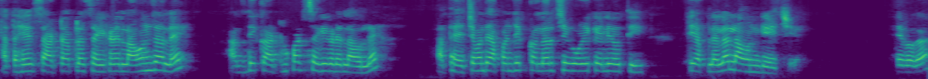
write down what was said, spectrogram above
आता हे साठ आपल्या सगळीकडे लावून झालंय. अगदी काठोकाठ सगळीकडे लावलंय. आता ह्याच्यामध्ये आपण जी कलरची गोळी केली होती ती आपल्याला लावून घ्यायची हे बघा.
